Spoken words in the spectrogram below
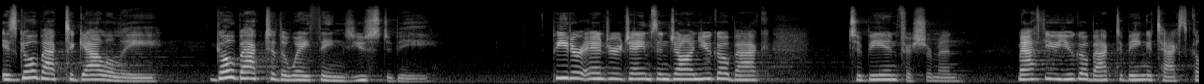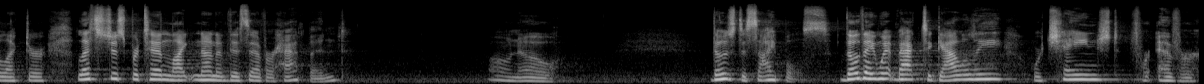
is go back to Galilee, go back to the way things used to be. Peter, Andrew, James, and John, you go back to being fishermen. Matthew, you go back to being a tax collector. Let's just pretend like none of this ever happened. Oh no. Those disciples, though they went back to Galilee, were changed forever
